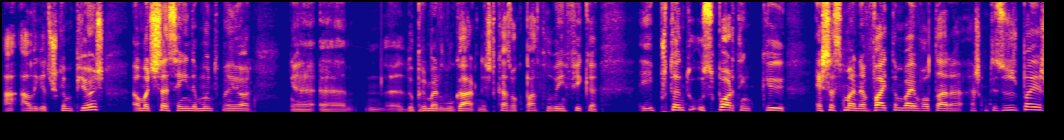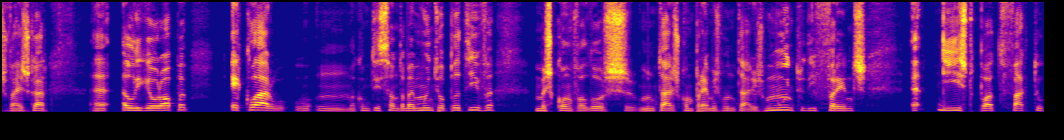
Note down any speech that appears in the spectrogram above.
à, à, Liga dos Campeões, a uma distância ainda muito maior do primeiro lugar, neste caso ocupado pelo Benfica, e portanto o Sporting, que esta semana vai também voltar às competições europeias, vai jogar a Liga Europa. É claro, uma competição também muito apelativa, mas com valores monetários, com prémios monetários muito diferentes, e isto pode de facto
